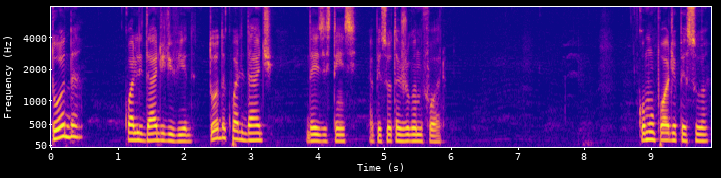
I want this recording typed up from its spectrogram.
toda qualidade de vida, toda qualidade da existência, a pessoa está jogando fora. Como pode a pessoa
